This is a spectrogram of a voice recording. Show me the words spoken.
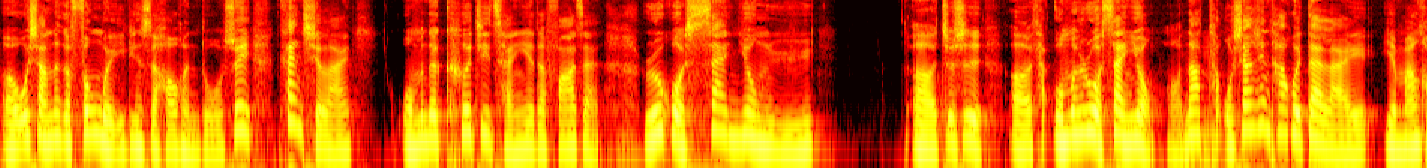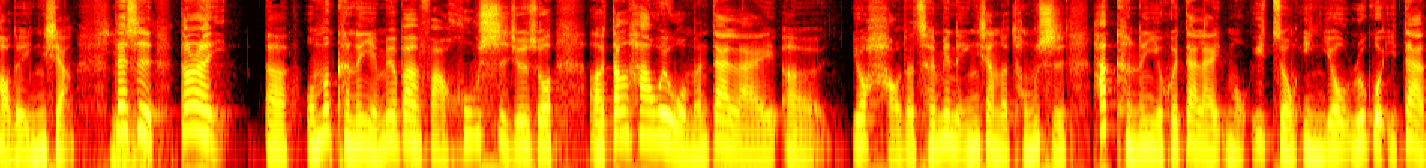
呃，我想那个氛围一定是好很多。所以看起来，我们的科技产业的发展，如果善用于。呃，就是呃，他我们如果善用哦，那他我相信他会带来也蛮好的影响。但是当然，呃，我们可能也没有办法忽视，就是说，呃，当他为我们带来呃有好的层面的影响的同时，他可能也会带来某一种隐忧。如果一旦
